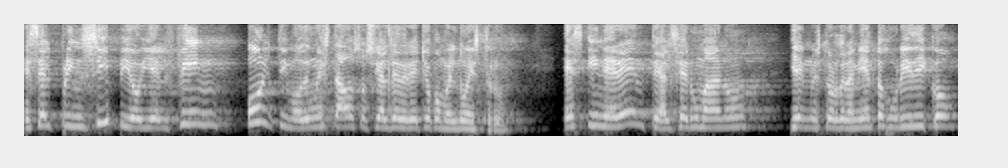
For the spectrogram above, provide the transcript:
es el principio y el fin último de un Estado social de derecho como el nuestro es inherente al ser humano y en nuestro ordenamiento jurídico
